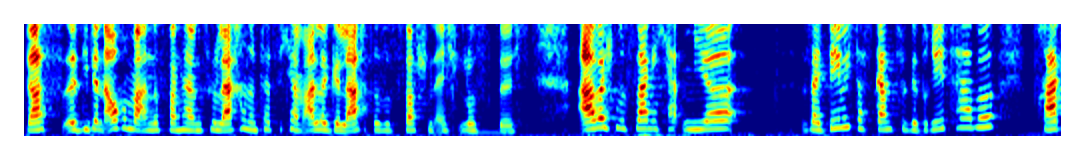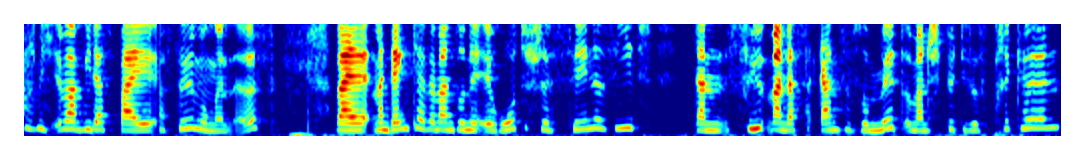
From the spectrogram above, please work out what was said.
dass äh, die dann auch immer angefangen haben zu lachen und plötzlich haben alle gelacht. Also es war schon echt lustig. Aber ich muss sagen, ich habe mir seitdem ich das Ganze gedreht habe, frage ich mich immer, wie das bei Verfilmungen ist. Weil man denkt ja, wenn man so eine erotische Szene sieht, dann fühlt man das Ganze so mit und man spürt dieses Prickeln.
